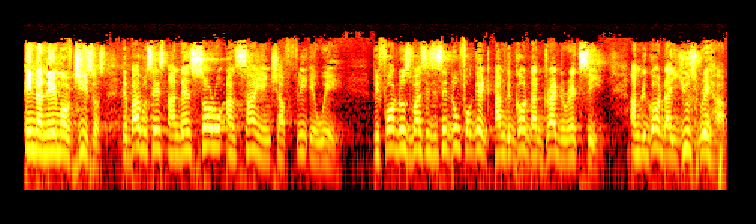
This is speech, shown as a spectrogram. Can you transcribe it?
In the name of Jesus. The Bible says, and then sorrow and sighing shall flee away. Before those verses, he said, Don't forget, I'm the God that dried the Red Sea. I'm the God that used Rahab.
